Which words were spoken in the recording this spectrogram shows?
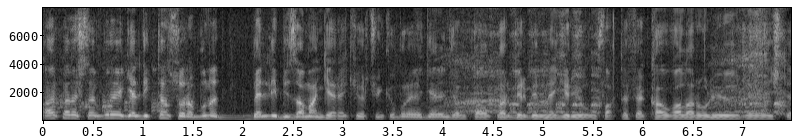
Arkadaşlar buraya geldikten sonra buna belli bir zaman gerekiyor. Çünkü buraya gelince bu tavuklar birbirine giriyor. Ufak tefek kavgalar oluyor. Ve işte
